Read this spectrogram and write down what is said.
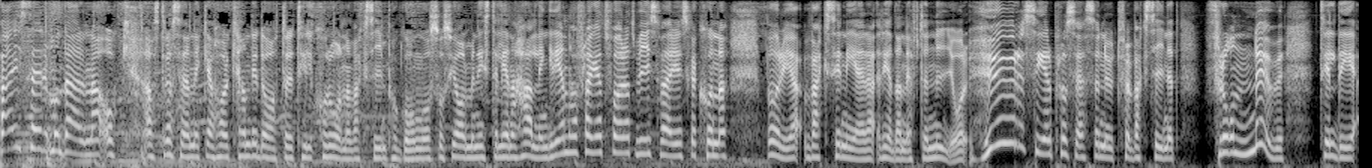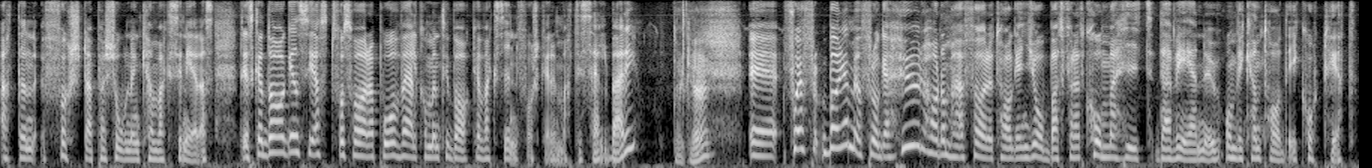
Pfizer, Moderna och AstraZeneca har kandidater till coronavaccin på gång och socialminister Lena Hallengren har flaggat för att vi i Sverige ska kunna börja vaccinera redan efter nyår. Hur ser processen ut för vaccinet från nu till det att den första personen kan vaccineras? Det ska dagens gäst få svara på. Välkommen tillbaka vaccinforskare Matti Sellberg. Tackar. Eh, får jag börja med att fråga, hur har de här företagen jobbat för att komma hit där vi är nu, om vi kan ta det i korthet?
